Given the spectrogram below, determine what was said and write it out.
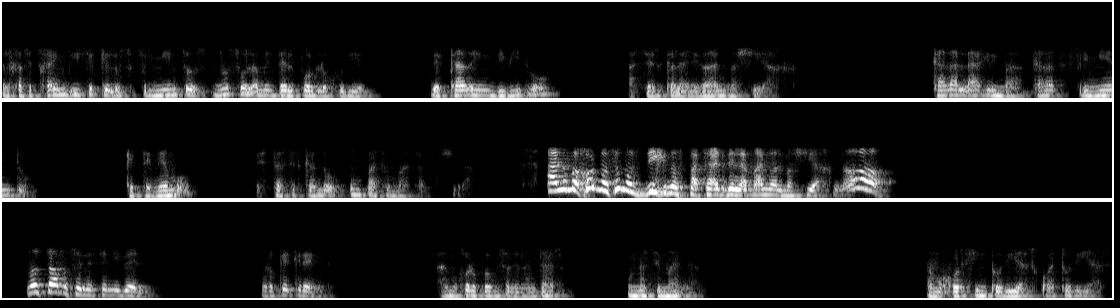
el Jafet Haim dice que los sufrimientos, no solamente del pueblo judío, de cada individuo, acerca la llegada del Mashiach. Cada lágrima, cada sufrimiento que tenemos está acercando un paso más al Mashiach. A lo mejor no somos dignos para traer de la mano al Mashiach. No. No estamos en ese nivel. Pero ¿qué creen? A lo mejor lo podemos adelantar una semana. A lo mejor cinco días, cuatro días.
